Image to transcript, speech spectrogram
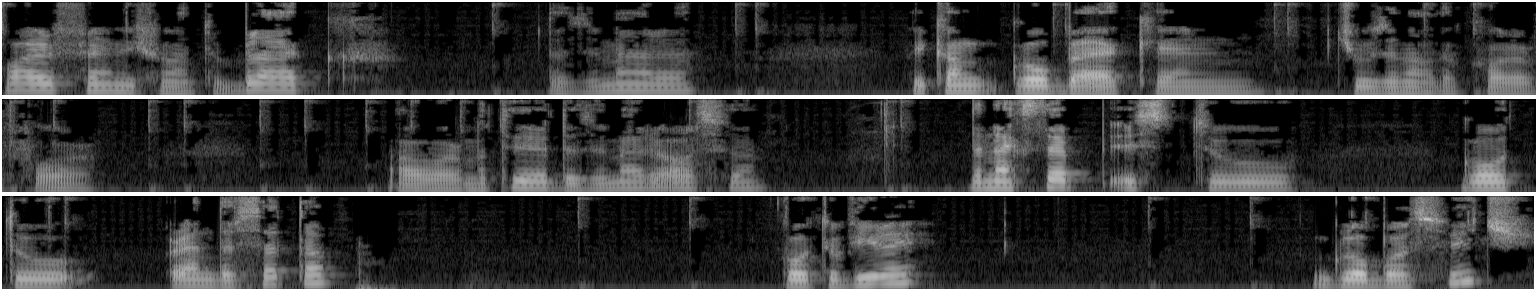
wireframe if you want to black doesn't matter. We can go back and choose another color for our material doesn't matter also. The next step is to go to render setup go to V-Ray global switch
